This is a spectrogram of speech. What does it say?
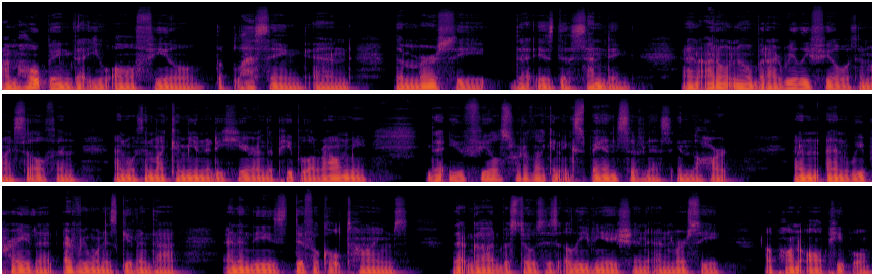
I'm hoping that you all feel the blessing and the mercy that is descending. And I don't know, but I really feel within myself and, and within my community here and the people around me that you feel sort of like an expansiveness in the heart. And, and we pray that everyone is given that. And in these difficult times, that God bestows His alleviation and mercy upon all people.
